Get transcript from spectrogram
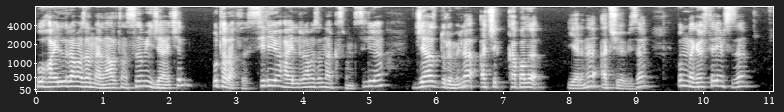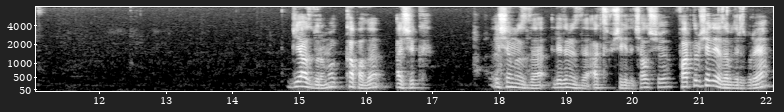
bu hayırlı Ramazanların altına sığmayacağı için bu tarafı siliyor. Hayırlı Ramazanlar kısmını siliyor. Cihaz durumuyla açık kapalı yerini açıyor bize. Bunu da göstereyim size. Cihaz durumu kapalı, açık. Işığımız da ledimiz de aktif bir şekilde çalışıyor. Farklı bir şey de yazabiliriz buraya.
